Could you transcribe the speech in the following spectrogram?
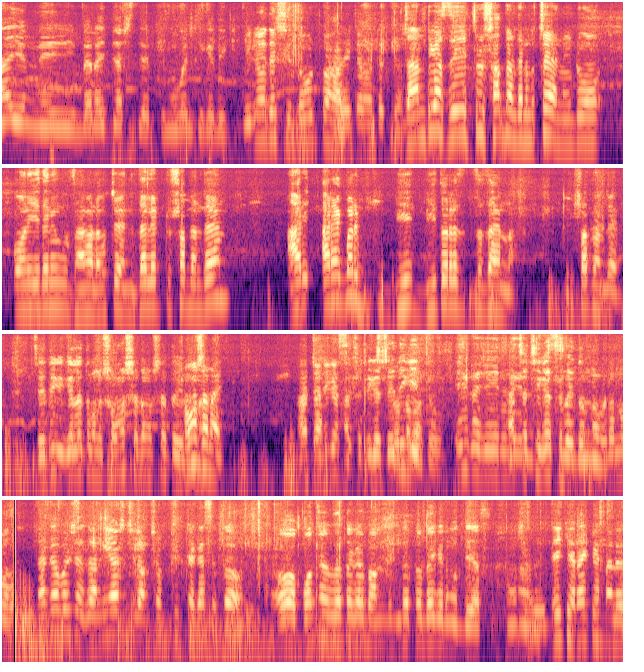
নাই এমনি বেড়াইতে আসছে আর কি মোবাইল থেকে দেখি। ভিডিও দেখছি তো উঠ পাহাড় জান ঠিক আছে একটু সাবধান দেন বুঝছেন? একটু ইদানিং ঝামেলা বুঝছেন? তাহলে একটু সাবধান দেন। আর আর একবার ভি- ভিতরে যায় না। সাবধান সেদিকে গেলে তো কোনো সমস্যা টমস্যা তো সমস্যা নাই। আচ্ছা ঠিক আছে। আচ্ছা ঠিক আছে এদিকেই তো আচ্ছা ঠিক আছে ভাই ধন্যবাদ। ধন্যবাদ। টাকা পয়সা যা নিয়ে আসছিলাম সব ঠিকঠাক আছে তো? ও পঞ্চাশ হাজার টাকার বান্ডিলটা তো ব্যাগের মধ্যে আছে সমস্যা দেখে রাখেন নাহলে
